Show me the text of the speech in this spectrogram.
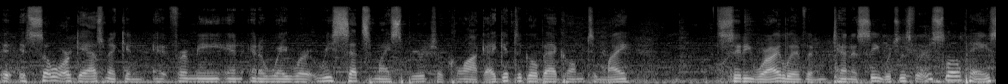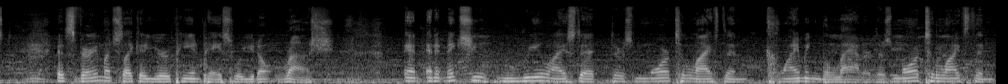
it, it's so orgasmic and and for me in, in a way where it resets my spiritual clock. I get to go back home to my city where I live in Tennessee, which is very slow paced. Mm. It's very much like a European pace where you don't rush. And, and it makes you realize that there's more to life than climbing the ladder. There's more to life than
